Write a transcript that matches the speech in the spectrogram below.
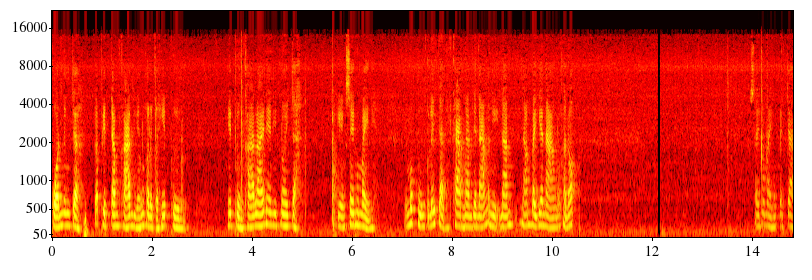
ขอนหนึ่งจ้ะก็เผ็ดดำขาเหลืองเนาะค่ะแล้วก็เห็ดเพิงเห็ดเพิงขาร้ายเนี่ยนิดหน่อยจ้ะแกงใส่น้ำใหม่นี่เดี๋ยวมาปรุงกันเลยจ้ะนี่ข้างน้ำยานางอันนี้น้ำน้ำใบยานางเนาะค่ะเนาะใส่น้ำใหม่ลงไปจ้ะ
